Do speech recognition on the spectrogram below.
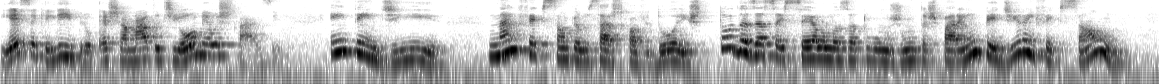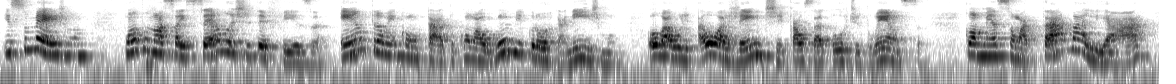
E esse equilíbrio é chamado de homeostase. Entendi. Na infecção pelo SARS-CoV-2, todas essas células atuam juntas para impedir a infecção? Isso mesmo. Quando nossas células de defesa entram em contato com algum microorganismo ou, ou agente causador de doença, começam a trabalhar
